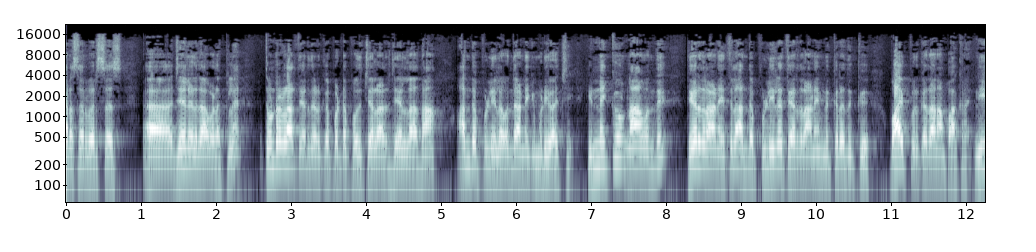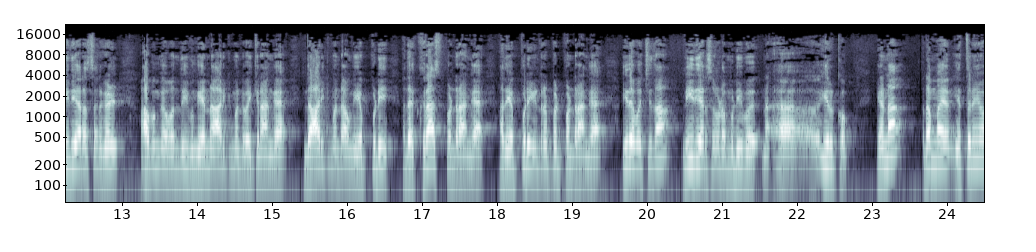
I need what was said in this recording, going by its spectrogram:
அரசர் வெர்சஸ் ஜெயலலிதா வழக்கில் தொண்டர்களால் தேர்ந்தெடுக்கப்பட்ட பொதுச் செயலாளர் ஜெயலலிதா தான் அந்த புள்ளியில வந்து அன்னைக்கு முடிவாச்சு. இன்னைக்கும் நான் வந்து தேர்தல் ஆணையத்தில் அந்த புள்ளியில் தேர்தல் ஆணையம் நிற்கிறதுக்கு வாய்ப்பு இருக்கதா நான் பார்க்குறேன் நீதியரசர்கள் அவங்க வந்து இவங்க என்ன ஆர்குமெண்ட் வைக்கிறாங்க இந்த ஆர்குமெண்ட் அவங்க எப்படி அதை கிராஸ் பண்ணுறாங்க அதை எப்படி இன்டர்பிரட் பண்ணுறாங்க இதை வச்சு தான் நீதியரசரோட முடிவு இருக்கும். ஏன்னா நம்ம எத்தனையோ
